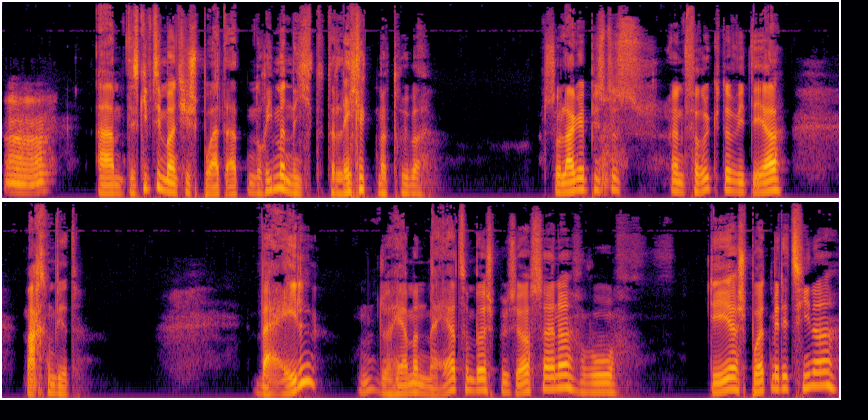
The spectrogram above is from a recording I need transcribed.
Mhm. Ähm, das gibt es in manchen Sportarten noch immer nicht. Da lächelt man drüber. Solange bis das ein Verrückter wie der machen wird. Weil, hm, der Hermann Mayer zum Beispiel ist ja auch so einer, wo der Sportmediziner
